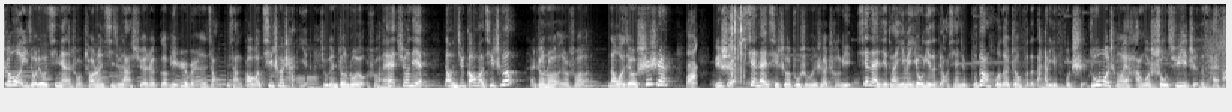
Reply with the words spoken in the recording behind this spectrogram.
之后，一九六七年的时候，朴正熙就想学着隔壁日本人的脚步，想搞搞汽车产业，就跟郑州友说：“哎，兄弟，要不你去搞搞汽车。”郑州友就说了：“那我就试试。”于是，现代汽车株式会社成立，现代集团因为优异的表现，就不断获得政府的大力扶持，逐步成为韩国首屈一指的财阀。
